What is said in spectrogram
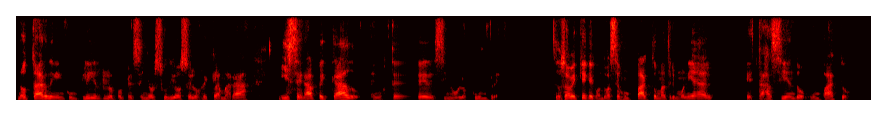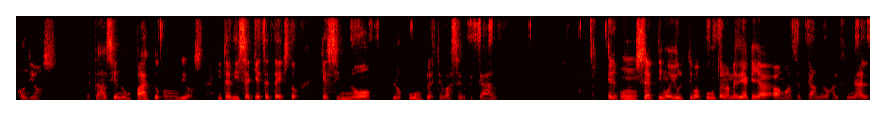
no tarden en cumplirlo, porque el Señor su Dios se lo reclamará y será pecado en ustedes si no lo cumplen. ¿Tú sabes qué? Que cuando haces un pacto matrimonial, estás haciendo un pacto con Dios. Estás haciendo un pacto con Dios. Y te dice aquí este texto que si no lo cumples te va a ser pecado. Un séptimo y último punto en la medida que ya vamos acercándonos al final,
